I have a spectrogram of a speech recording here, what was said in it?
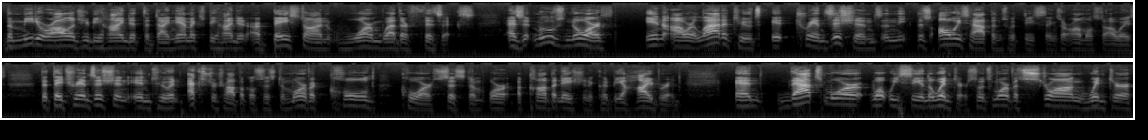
The meteorology behind it, the dynamics behind it, are based on warm weather physics. As it moves north, in our latitudes, it transitions, and the, this always happens with these things, or almost always, that they transition into an extratropical system, more of a cold core system, or a combination. It could be a hybrid. And that's more what we see in the winter. So it's more of a strong winter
